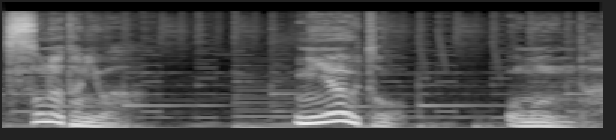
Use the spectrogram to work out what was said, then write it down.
そなたには似合うと思うんだ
